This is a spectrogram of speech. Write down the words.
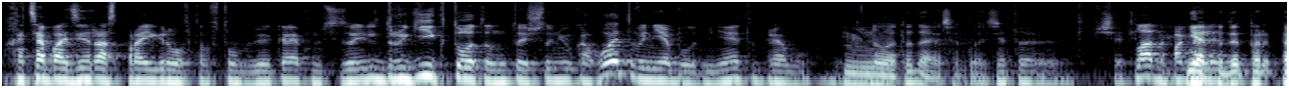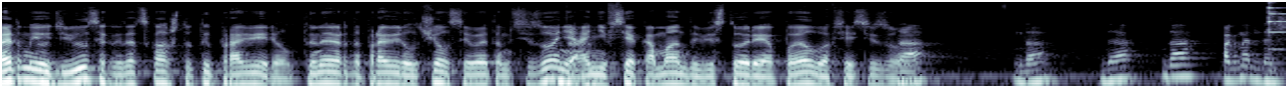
хотя бы один раз проигрывал там, в том великолепном сезоне, или другие кто-то, ну то есть, что ни у кого этого не было, меня это прям, Ну, это да, я согласен. это впечатляет. Ладно, погнали. Нет, поэтому я удивился, когда ты сказал, что ты проверил. Ты, наверное, проверил Челси в этом сезоне, Да. а не все команды в истории АПЛ во все сезоны. Да, да, да, да, погнали дальше.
